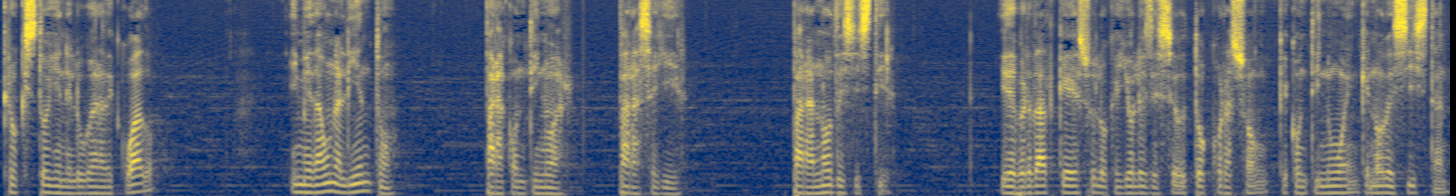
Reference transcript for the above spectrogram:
creo que estoy en el lugar adecuado y me da un aliento para continuar, para seguir, para no desistir. Y de verdad que eso es lo que yo les deseo de todo corazón, que continúen, que no desistan,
